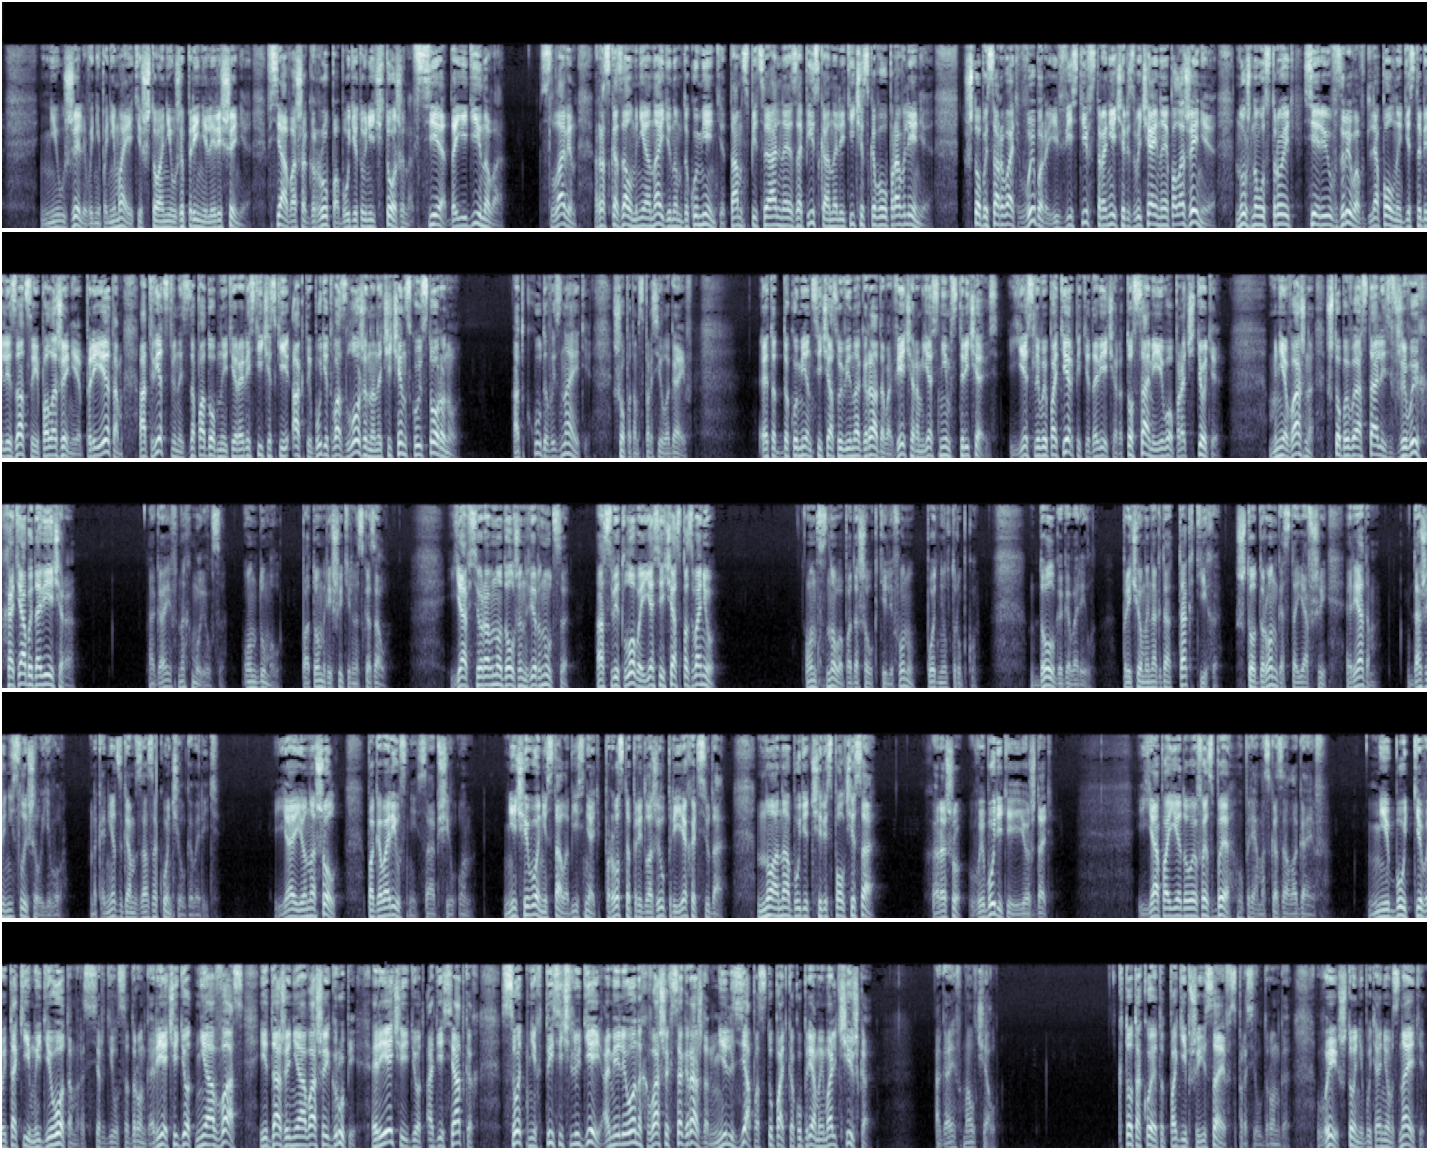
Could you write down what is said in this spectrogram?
«Неужели вы не понимаете, что они уже приняли решение? Вся ваша группа будет уничтожена. Все, до единого!» Славин рассказал мне о найденном документе. Там специальная записка аналитического управления. Чтобы сорвать выборы и ввести в стране чрезвычайное положение, нужно устроить серию взрывов для полной дестабилизации положения. При этом ответственность за подобные террористические акты будет возложена на чеченскую сторону. «Откуда вы знаете?» – шепотом спросил Агаев. Этот документ сейчас у Виноградова. Вечером я с ним встречаюсь. Если вы потерпите до вечера, то сами его прочтете. Мне важно, чтобы вы остались в живых хотя бы до вечера. Агаев нахмурился. Он думал. Потом решительно сказал. Я все равно должен вернуться. А Светловой я сейчас позвоню. Он снова подошел к телефону, поднял трубку. Долго говорил. Причем иногда так тихо, что Дронго, стоявший рядом, даже не слышал его. Наконец Гамза закончил говорить. «Я ее нашел, поговорил с ней», — сообщил он. «Ничего не стал объяснять, просто предложил приехать сюда. Но она будет через полчаса». «Хорошо, вы будете ее ждать?» «Я поеду в ФСБ», — упрямо сказал Агаев. «Не будьте вы таким идиотом!» – рассердился Дронга. «Речь идет не о вас и даже не о вашей группе. Речь идет о десятках, сотнях тысяч людей, о миллионах ваших сограждан. Нельзя поступать, как упрямый мальчишка!» Агаев молчал. «Кто такой этот погибший Исаев?» – спросил Дронга. «Вы что-нибудь о нем знаете?»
